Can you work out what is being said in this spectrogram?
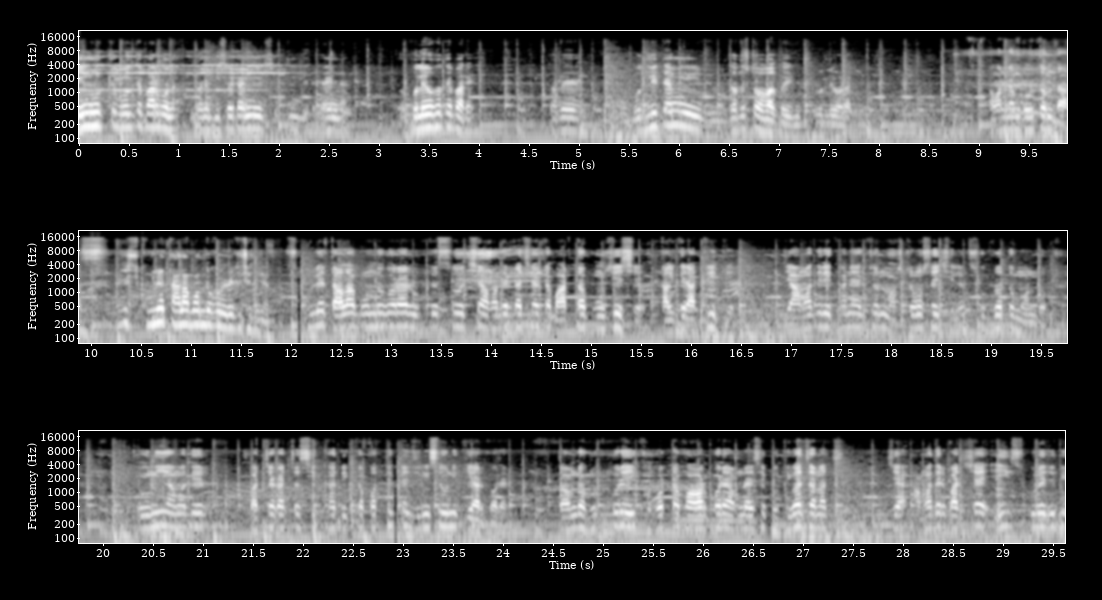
এই মুহূর্তে বলতে পারব না মানে বিষয়টা আমি সত্যি জানি না বলেও হতে পারে। তবে বদলিতে আমি যথেষ্ট অবাক হয়ে গেছি বদলি অর্ডার আমার নাম গৌতম দাস। যে স্কুলে তালা বন্ধ করে রেখেছেন কেন? স্কুলে তালা বন্ধ করার উদ্দেশ্য হচ্ছে আমাদের কাছে একটা বার্তা পৌঁছেছে কালকে রাত্রিতে যে আমাদের এখানে একজন মাস্টারমশাই ছিলেন সুব্রত মণ্ডল। উনি আমাদের বাচ্চা কাচ্চা শিক্ষা দীক্ষা প্রত্যেকটা জিনিসে উনি কেয়ার করেন। তো আমরা হুট করে এই খবরটা পাওয়ার পরে আমরা এসে প্রতিবাদ জানাচ্ছি যে আমাদের বাচ্চা এই স্কুলে যদি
